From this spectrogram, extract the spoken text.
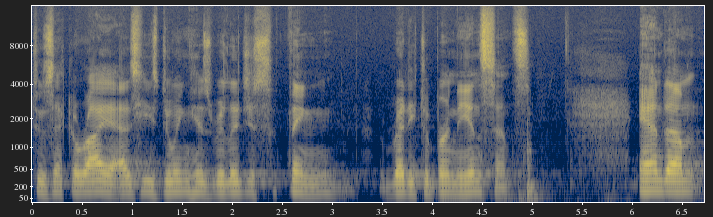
to Zechariah as he's doing his religious thing, ready to burn the incense. And um,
